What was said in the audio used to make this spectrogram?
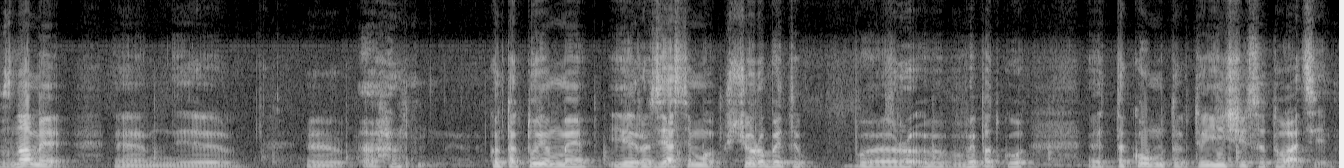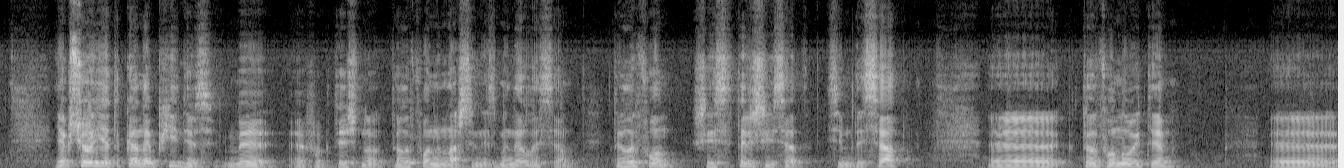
з нами е, е, е, контактуємо ми і роз'яснюємо, що робити в е, випадку е, такому та іншій ситуації. Якщо є така необхідність, ми е, фактично телефони наші не змінилися. Телефон 63 60 70. Е, Телефонуйте. Е,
